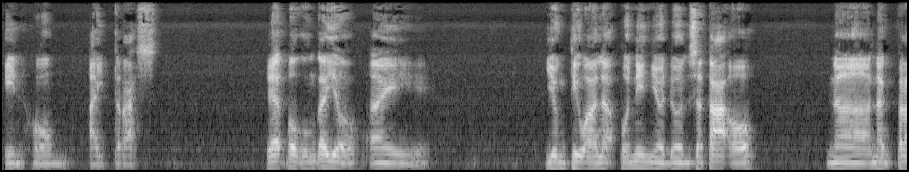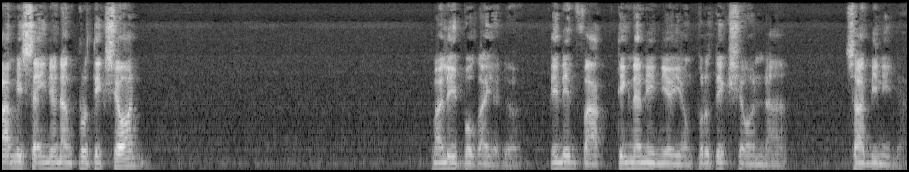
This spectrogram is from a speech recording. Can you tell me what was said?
in whom I trust. Kaya po kung kayo ay yung tiwala po ninyo doon sa tao na nag-promise sa inyo ng proteksyon, mali po kayo doon. And in fact, tingnan ninyo yung proteksyon na sabi nila.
